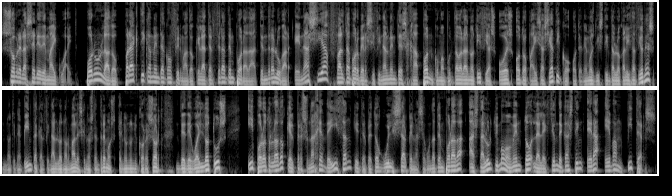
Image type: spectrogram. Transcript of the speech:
sobre la serie de Mike White. Por un lado, prácticamente ha confirmado que la tercera temporada tendrá lugar en Asia. Falta por ver si finalmente es Japón, como apuntaban las noticias, o es otro país asiático, o tenemos distintas localizaciones. No tiene pinta que al final lo normal es que nos centremos en un único resort de The Wild Lotus. Y por otro lado, que el personaje de Ethan, que interpretó Will Sharp en la segunda temporada, hasta el último momento la elección de casting era Evan Peters.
